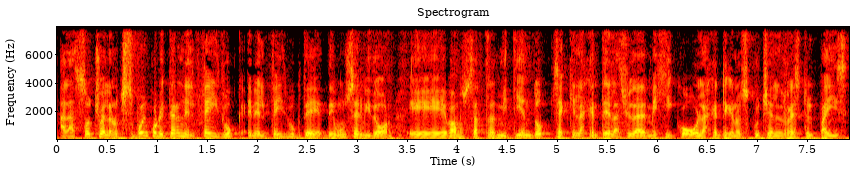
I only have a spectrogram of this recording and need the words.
a las 8 de la noche. Se pueden conectar en el Facebook, en el Facebook de, un servidor. Eh, vamos a estar transmitiendo. Sé que la gente de la Ciudad de México o la gente que nos escucha en el resto del país,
